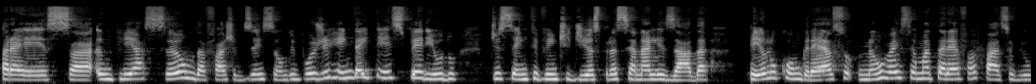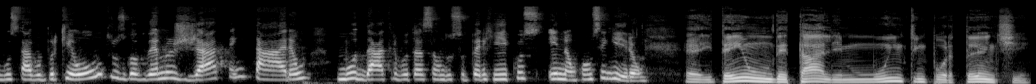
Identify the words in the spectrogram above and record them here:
para essa ampliação da faixa de isenção do imposto de renda e tem esse período de 120 dias para ser analisada pelo Congresso não vai ser uma tarefa fácil, viu, Gustavo? Porque outros governos já tentaram mudar a tributação dos super ricos e não conseguiram. É, e tem um detalhe muito importante.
